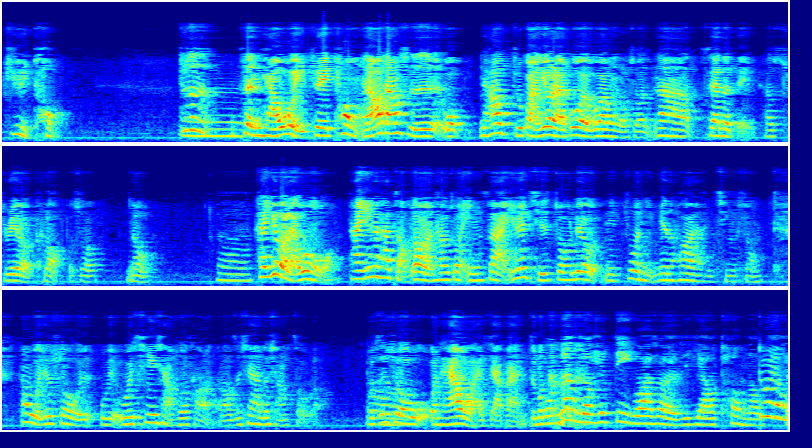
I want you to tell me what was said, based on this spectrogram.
剧痛。就是整条尾椎痛，然后当时我，然后主管又来过来问我说，那 Saturday 他说 three o'clock，我说 no，嗯，他又来问我，他因为他找不到人，他会做 inside，因为其实周六你做里面的话很轻松，那我就说我我我心里想说，好了，老子现在都想走了，不是说我我还要我来加班，怎么可能？我那时候去地瓜的时候也是腰痛到对，我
